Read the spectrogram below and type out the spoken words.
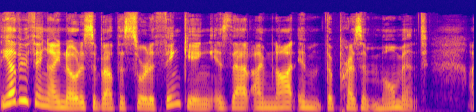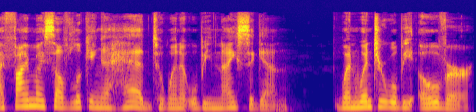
The other thing I notice about this sort of thinking is that I'm not in the present moment. I find myself looking ahead to when it will be nice again, when winter will be over,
